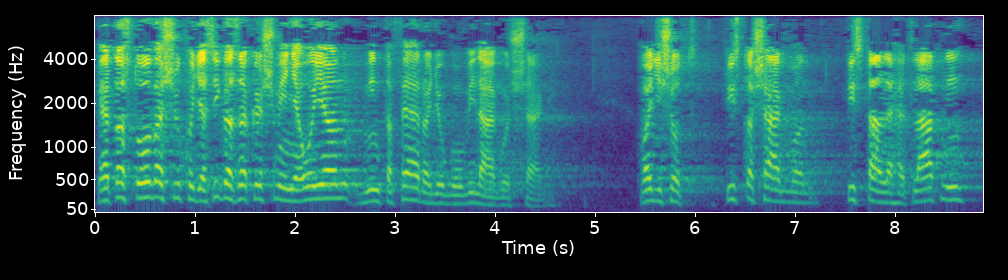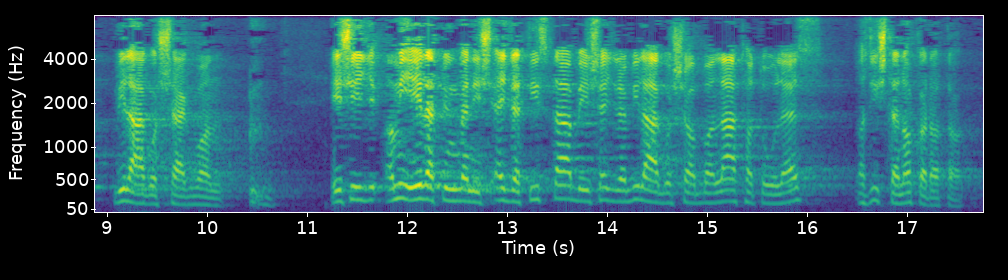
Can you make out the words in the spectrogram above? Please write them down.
Mert azt olvassuk, hogy az igazak ösvénye olyan, mint a felragyogó világosság. Vagyis ott tisztaság van, tisztán lehet látni, világosság van. És így a mi életünkben is egyre tisztább és egyre világosabban látható lesz az Isten akarata.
